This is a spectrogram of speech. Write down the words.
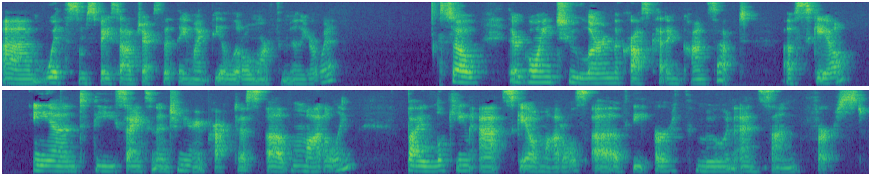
um, with some space objects that they might be a little more familiar with. So they're going to learn the cross-cutting concept of scale and the science and engineering practice of modeling by looking at scale models of the Earth, Moon, and Sun first.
